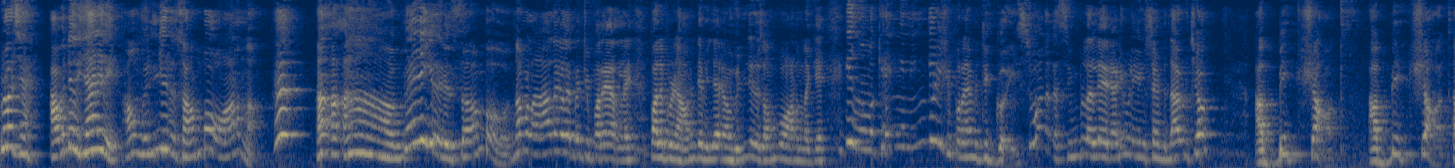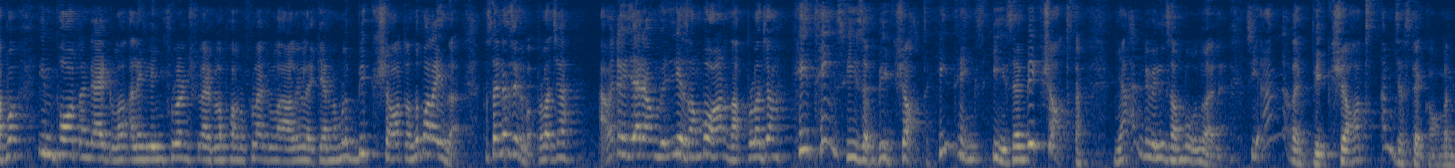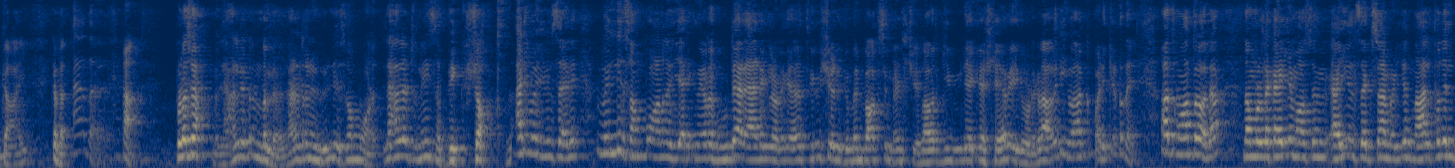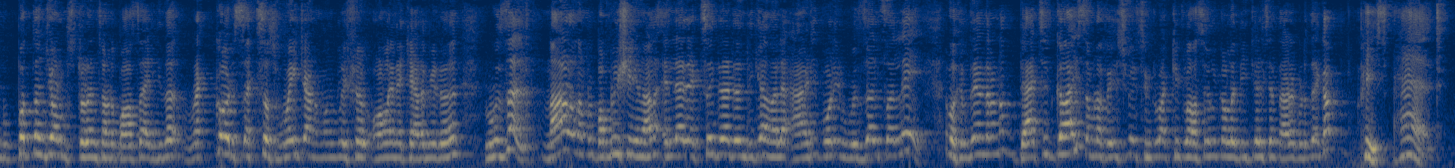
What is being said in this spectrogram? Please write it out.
പിള്ളച്ചേ അവന്റെ വിചാരി അവൻ വലിയൊരു സംഭവമാണെന്നാ? വലിയൊരു സംഭവം. നമ്മൾ ആളുകളെ പറ്റി പറയാറില്ലേ? പലപ്പോഴും അവന്റെ വിചാരം അവൻ വലിയൊരു സംഭവമാണെന്നൊക്കെ. ഇത് നമുക്ക് എങ്ങനെ ഇംഗ്ലീഷ് പറയാൻ പറ്റും? വളരെ സിമ്പിൾ അല്ലേ? ഒരു അടിപൊളി യൂസ് ഇതാ ദാ a big shot a big shot അപ്പോൾ ഇമ്പോർട്ടന്റ് ആയിട്ടുള്ള അല്ലെങ്കിൽ ഇൻഫ്ലുവൻഷ്യൽ ആയിട്ടുള്ള പവർഫുൾ ആയിട്ടുള്ള ആളുകളൊക്കെയാണ് നമ്മൾ ബിഗ് ഷോട്ട് എന്ന് പറയുന്നത്. സെന്റൻസ് സിനിമ പിള്ളച്ച അവന്റെ വിചാരം വലിയ സംഭവമാണ്. പിള്ളച്ച he thinks he's a big shot he thinks he's a big shot ഞാൻ ഒരു വലിയ സംഭവം not a big shot I just a common guy കേട്ടോ? അതെ ആ പിള്ളച്ച ലാലേട്ടൻ ഉണ്ടല്ലോ. ലാലേട്ടൻ വലിയ സംഭവമാണ്. Lalettan is a big shot അടിപൊളി യൂസ് ആയി വലിയ സംഭവമാണെന്ന് വിചാരിക്കുന്ന. നിങ്ങളുടെ കൂട്ടുകാർ ആരെങ്കിലും ഉണ്ടെങ്കിൽ അത് തീർച്ചയായും കമന്റ് ബോക്സിൽ മെൻഷൻ ചെയ്യുന്നു അവർക്ക് ഈ വീഡിയോ ഒക്കെ ഷെയർ ചെയ്ത് കൊടുക്കണം. അവർ ഈ വാക്ക് പഠിക്കട്ടെ. അത് മാത്രമല്ല നമ്മളുടെ കഴിഞ്ഞ മാസം ഐ എൽസ് എക്സാം എഴുതിയ നാൽപ്പതിൽ മുപ്പത്തഞ്ചോളം സ്റ്റുഡൻസ് ആണ് പാസ്സായിരിക്കുന്നത് റെക്കോർഡ് സക്സസ് റേറ്റ് ആണ് മംഗ്ലീഷ് ഓൺലൈൻ അക്കാഡമിയുടെ റിസൾട്ട് നാളെ നമ്മൾ പബ്ലിഷ് ചെയ്യുന്നതാണ്. എല്ലാവരും എക്സൈറ്റഡ് ആയിട്ട് ഇരിക്കുക നല്ല അടിപൊളി റിസൾട്ട്സ് അല്ലേ? അപ്പൊ ഹൃദയം തരണം ദാറ്റ്സ് ഇറ്റ് ഗൈസ് നമ്മുടെ ഫേസ് ടു ഫേസ് ഇന്ററാക്റ്റീവ് ക്ലാസ്സുകൾക്കുള്ള ഡീറ്റെയിൽസ് താഴെ കൊടുത്തേക്കാം. Piece had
